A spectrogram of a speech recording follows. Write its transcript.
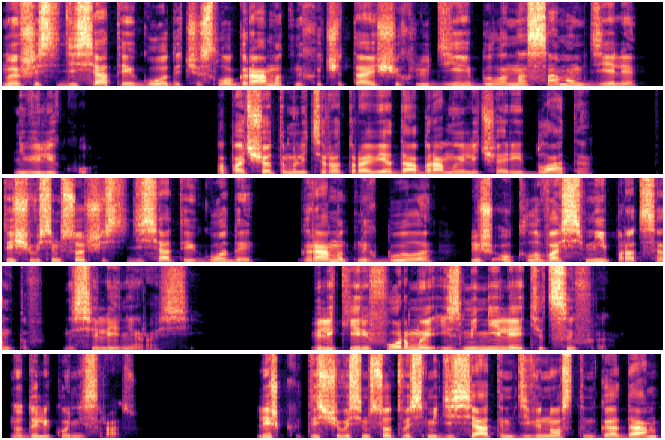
Но и в 60-е годы число грамотных и читающих людей было на самом деле невелико. По подсчетам литературоведа Абрама Ильича Рейдблата, в 1860-е годы грамотных было лишь около 8% населения России. Великие реформы изменили эти цифры, но далеко не сразу. Лишь к 1880-90 годам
